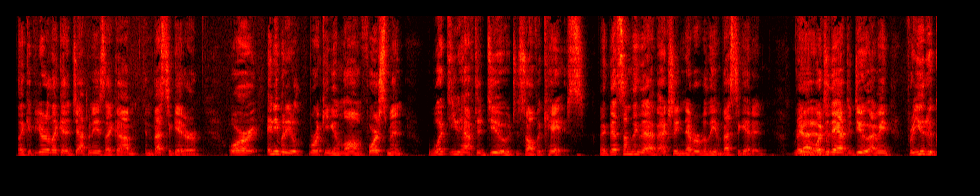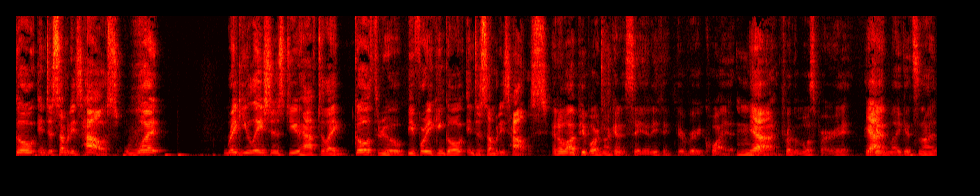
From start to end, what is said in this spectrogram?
Like if you're like a Japanese like um, investigator or anybody working in law enforcement, what do you have to do to solve a case? Like that's something that I've actually never really investigated. Like Yeah, what do they have to do? I mean, for you to go into somebody's house, what regulations do you have to like go through before you can go into somebody's house? And a lot of people are not going to say anything. They're very quiet. Yeah. For the most part, right? Yeah. Again, like it's not,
